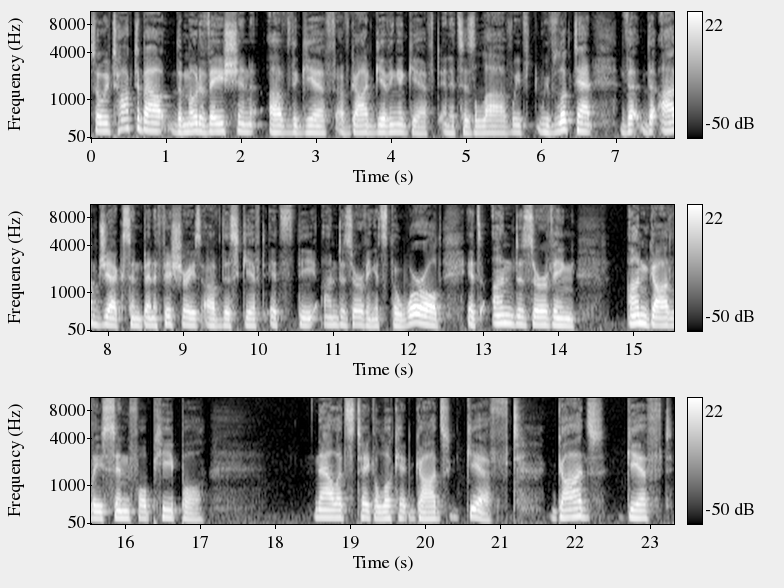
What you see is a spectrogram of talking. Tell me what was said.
So we've talked about the motivation of the gift of God giving a gift and it's his love. We've we've looked at the the objects and beneficiaries of this gift. It's the undeserving. It's the world. It's undeserving ungodly sinful people. Now let's take a look at God's gift. God's gift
